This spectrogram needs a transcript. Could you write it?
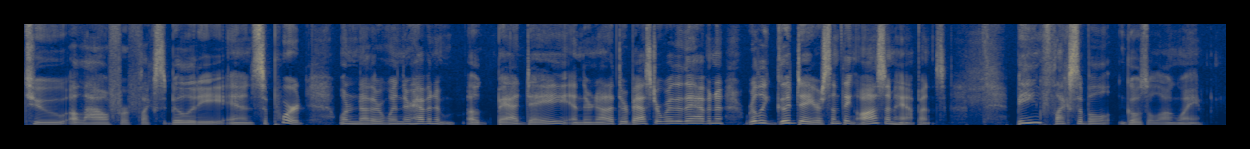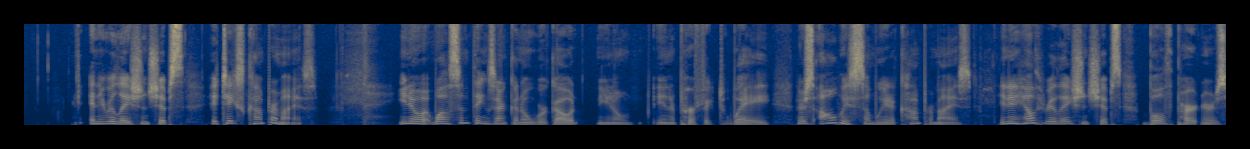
to allow for flexibility and support one another when they're having a, a, bad day and they're not at their best, or whether they're having a really good day or something awesome happens. Being flexible goes a long way. Any relationships, it takes compromise. You know, while some things aren't going to work out, you know, in a perfect way, there's always some way to compromise. And in healthy relationships, both partners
